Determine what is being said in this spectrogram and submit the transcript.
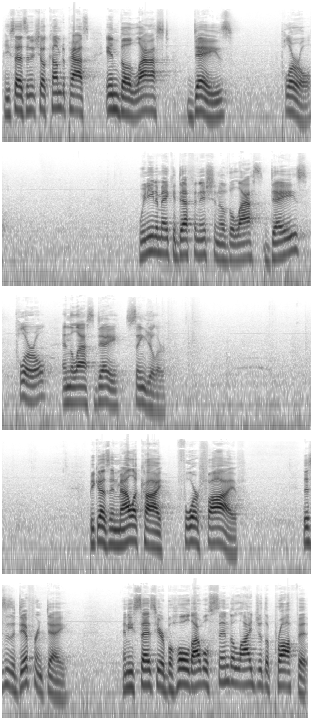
He says, And it shall come to pass in the last days, plural. We need to make a definition of the last days, plural, and the last day, singular. Because in Malachi 4 5, this is a different day. And he says here, Behold, I will send Elijah the prophet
